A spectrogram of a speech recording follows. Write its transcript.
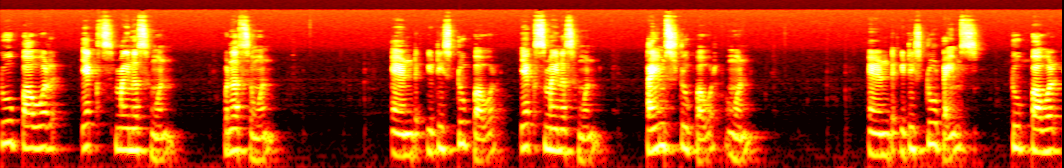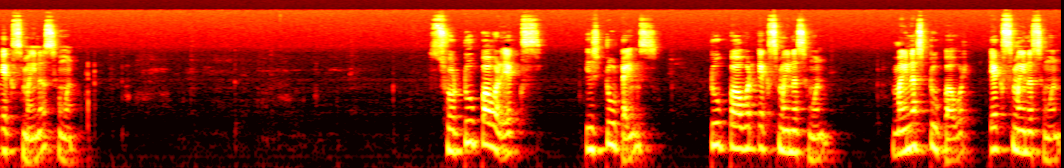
2 power x minus 1 plus 1 and it is 2 power x minus 1 times 2 power 1 and it is 2 times 2 power x minus 1. So 2 power x is 2 times 2 power x minus 1 minus 2 power x minus 1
